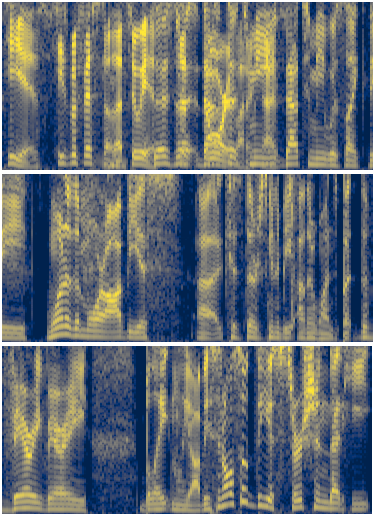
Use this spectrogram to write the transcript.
he is. He's mephisto. That's who he is. The, Just that, don't worry that about to it me guys. that to me was like the one of the more obvious uh, because there's going to be other ones, but the very very blatantly obvious, and also the assertion that he,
